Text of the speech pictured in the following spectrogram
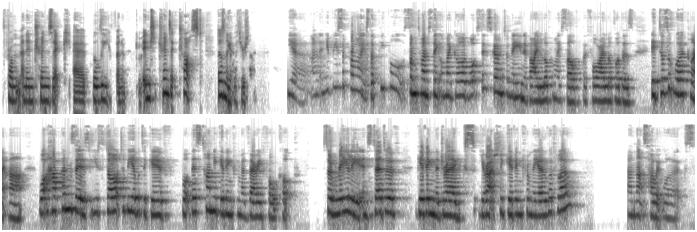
from an intrinsic uh, belief and an intrinsic trust, doesn't it, yeah. with yourself? Yeah, and, and you'd be surprised that people sometimes think, oh my God, what's this going to mean if I love myself before I love others? It doesn't work like that what happens is you start to be able to give, but this time you're giving from a very full cup. So, really, instead of giving the dregs, you're actually giving from the overflow. And that's how it works.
